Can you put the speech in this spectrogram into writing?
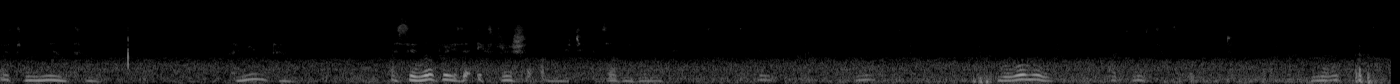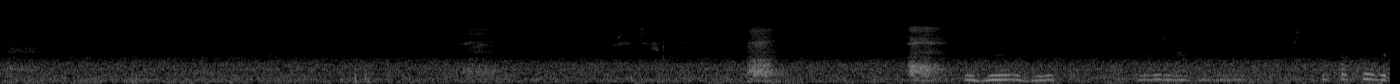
At momentum. Momentum. I see no face the expression of it. It's other point. Stand, stand. No move. At least it's forward. No. Угу, угу. такой вот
